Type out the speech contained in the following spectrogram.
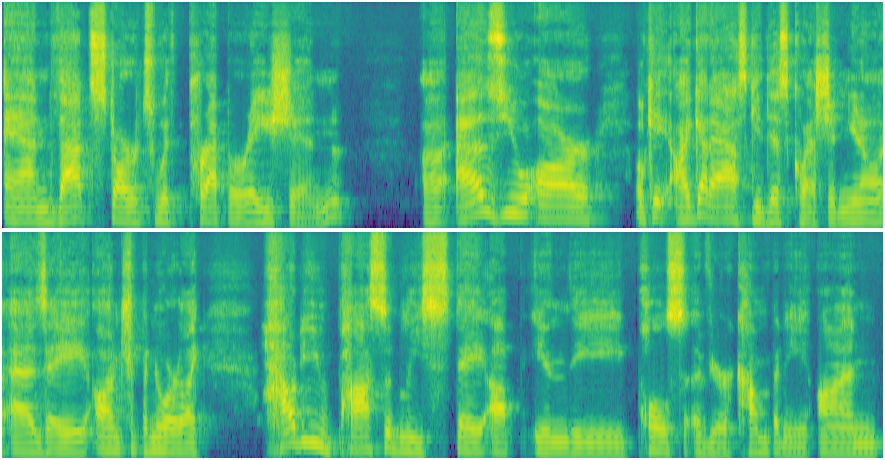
and that starts with preparation. Uh, as you are okay, I got to ask you this question. You know, as a entrepreneur, like how do you possibly stay up in the pulse of your company on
